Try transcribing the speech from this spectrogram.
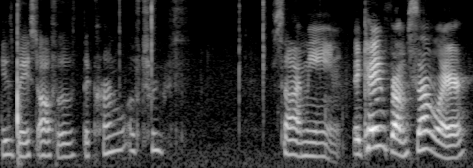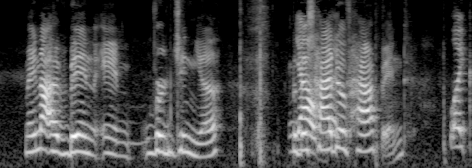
is based off of the kernel of truth. So I mean, it came from somewhere. May not have been in Virginia, but Yeah, this had to have happened. Like,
